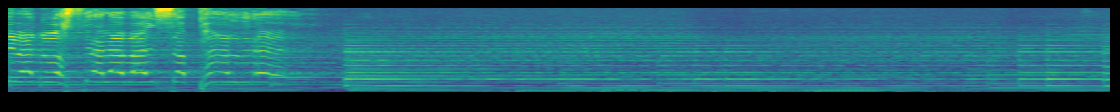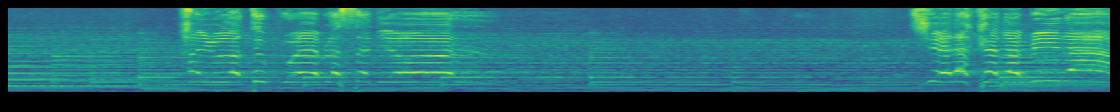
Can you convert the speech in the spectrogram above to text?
Reciba nuestra alabanza, Padre. Ayuda a tu pueblo, Señor. Llena cada vida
